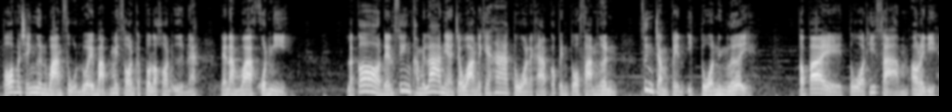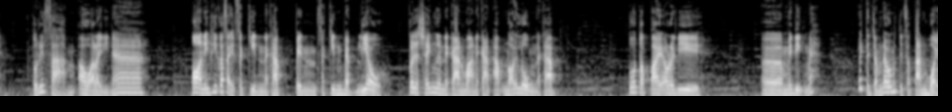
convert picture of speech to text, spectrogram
เพราะว่ามันใช้เงินวางศูนย์ด้วยบัฟไม่ซ้อนกับตัวละครอื่นนะ แนะนำว่าควรมี แล้วก็ Dancing Camera เนี่ยจะวางได้แค่ 5 ตัวนะครับ ก็เป็นตัวฟาร์มเงิน ซึ่งจำเป็นอีกตัวหนึ่งเลย ต่อไปตัวที่ 3 เอาอะไรดี ตัวที่ 3 เอาอะไรดีนะอ๋ออันนี้พี่ก็ใส่สกินนะครับ เป็นสกินแบบเลี้ยว ก็จะใช้เงินในการวางในการอัพน้อยลงนะครับ ตัวต่อไปเอาอะไรดี เอ่อเมดิกไหมเฮ้ยแต่จำได้ว่ามันติดสตันบ่อย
